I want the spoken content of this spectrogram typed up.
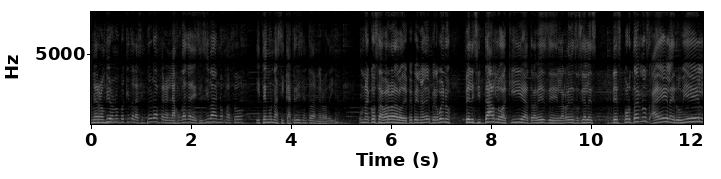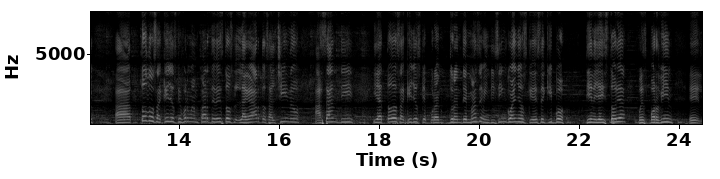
me rompieron un poquito la cintura, pero en la jugada decisiva no pasó y tengo una cicatriz en toda mi rodilla. Una cosa bárbara lo de Pepe Nader, pero bueno, felicitarlo aquí a través de las redes sociales de Sportanos, a él, a Erubiel, a todos aquellos que forman parte de estos lagartos, al chino, a Santi y a todos aquellos que durante más de 25 años que este equipo tiene ya historia, pues por fin eh,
